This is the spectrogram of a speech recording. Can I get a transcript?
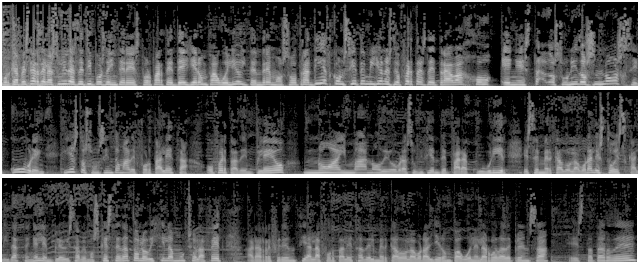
Porque a pesar de las subidas de tipos de interés por parte de Jerome Powell y hoy tendremos otra, 10,7 millones de ofertas de trabajo en Estados Unidos no se cubren. Y esto es un síntoma de fortaleza. Oferta de empleo, no hay mano de obra suficiente para cubrir ese mercado laboral. Esto es calidad en el empleo y sabemos que este dato lo vigila mucho la FED. Hará referencia a la fortaleza del mercado laboral Jerome Powell en la rueda de prensa esta tarde.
